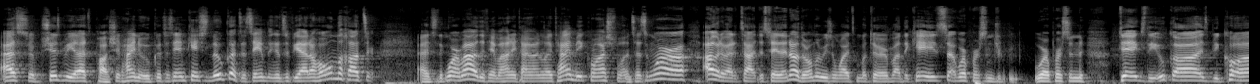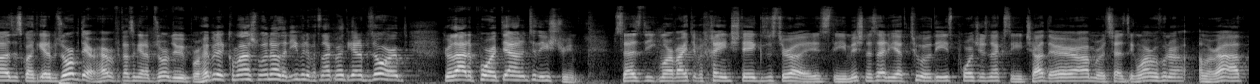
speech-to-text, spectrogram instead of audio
as to Shizbi that's Pashit Hainu Uka. It's the same case as the Uka. It's the same thing as if you had a hole in the chatzir. And to the Gemara, the Tema Hani Time Like Time Kamashful and says Gemara, I would have had a time to say that no, the only reason why it's mutter by the case uh, where a person where a person digs the uka is because it's going to get absorbed there. However, if it doesn't get absorbed, it would be prohibited. Kamash will know that even if it's not going to get absorbed, you're allowed to pour it down into the stream. Says the Gemara Vayter V'chein Shtei Gzusterois. The Mishnah said you have two of these porches next to each other. Amr says the Gemara Amarav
